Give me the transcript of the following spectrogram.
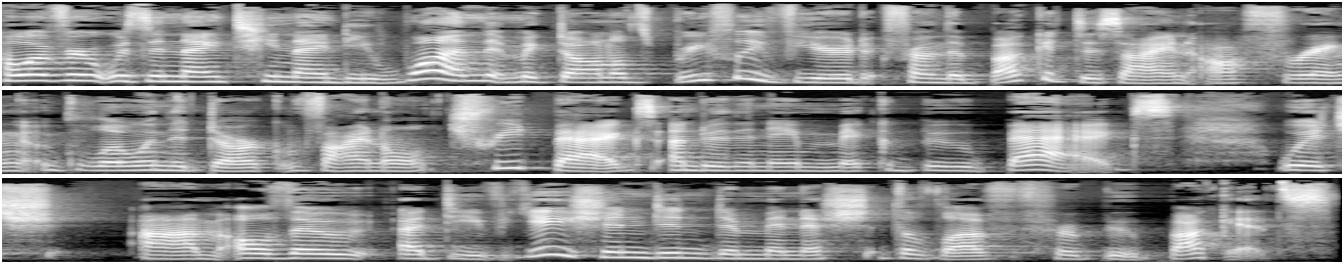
However, it was in 1991 that McDonald's briefly veered from the bucket design, offering glow in the dark vinyl treat bags under the name McBoo Bags, which um, although a deviation didn't diminish the love for Boo Buckets.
